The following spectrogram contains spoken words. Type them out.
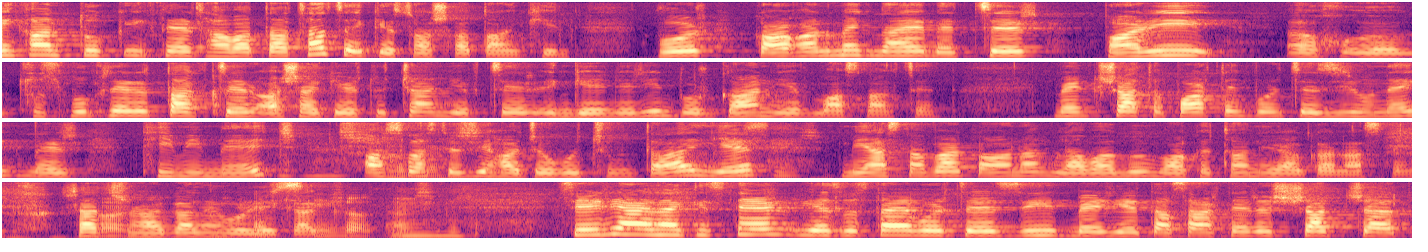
այնքան դուք ինքներդ հավատացած եք այս աշխատանքին, որ կարողանում եք նաև այդ ձեր բարի ցուսմուկները տակ ձեր աշակերտության եւ ձեր ընկերներին, որ գան եւ մասնակցեն։ Մենք շատ հպարտ ենք, որ ձեզի ունենք մեր թիմի մեջ, Աստված ձեզի հաջողություն տա եւ միասնաբար կարողանանք լավագույն վակտան իրականացնենք։ Շատ շնորհակալ եմ, որ եկաք։ Սերի հայնակիցներ, ես վստահ եմ, որ ձեզի մեր երիտասարդները շատ-շատ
